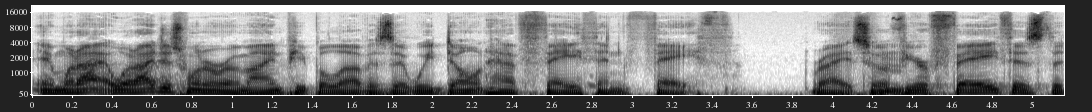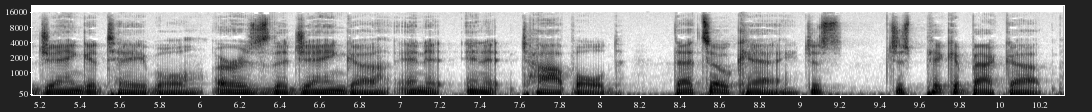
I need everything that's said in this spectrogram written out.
And what I what I just want to remind people of is that we don't have faith in faith, right? So Hmm. if your faith is the Jenga table or is the Jenga and it and it toppled, that's okay. Just just pick it back up.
